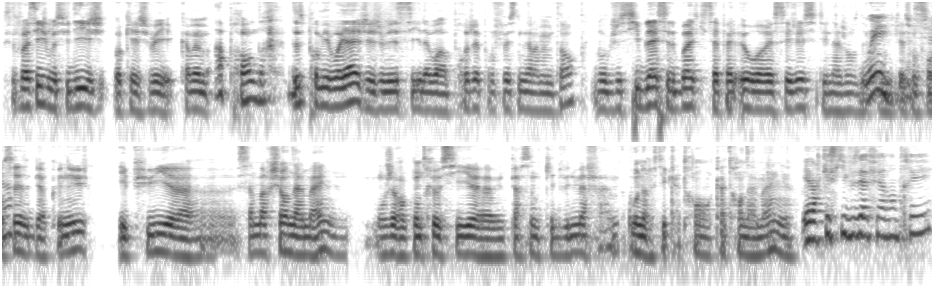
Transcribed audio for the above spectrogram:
cette fois-ci, je me suis dit, ok, je vais quand même apprendre de ce premier voyage et je vais essayer d'avoir un projet professionnel en même temps. Donc, je ciblais cette boîte qui s'appelle EuroRSCG. C'était une agence de Oui, communication bien française bien connue. Et puis, euh, ça marchait en Allemagne. Bon, j'ai rencontré aussi euh, une personne qui est devenue ma femme. Du coup, on est resté quatre ans, quatre ans en Allemagne. Et alors, qu'est-ce qui vous a fait rentrer?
